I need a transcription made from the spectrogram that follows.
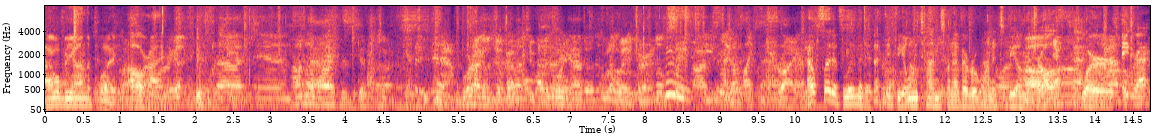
I will be on the play. All right. That and. I don't know why this did that. we're not gonna jump on too quick. We're gonna wait a turn. I don't like that. Try to. Outside of limited, I think the only times when I've ever wanted to be on the draw were eight rack,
